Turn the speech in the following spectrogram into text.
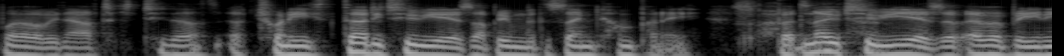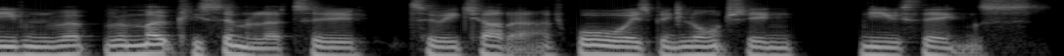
where are we now? To, uh, 20 32 years i've been with the same company. But no two years have ever been even re- remotely similar to to each other. I've always been launching new things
